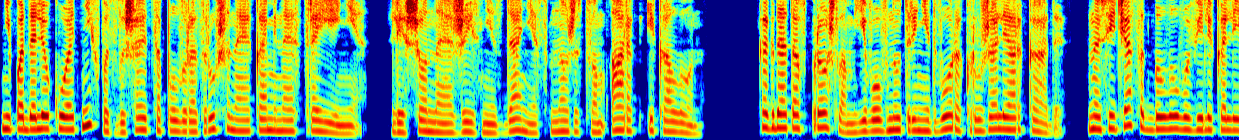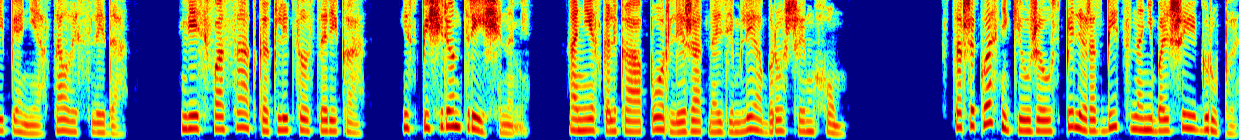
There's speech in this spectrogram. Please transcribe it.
Неподалеку от них возвышается полуразрушенное каменное строение, лишенное жизни здание с множеством арок и колонн. Когда-то в прошлом его внутренний двор окружали аркады, но сейчас от былого великолепия не осталось следа. Весь фасад, как лицо старика, испещрен трещинами, а несколько опор лежат на земле, обросшие мхом. Старшеклассники уже успели разбиться на небольшие группы,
